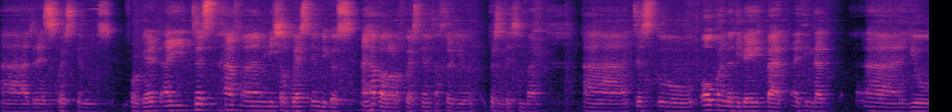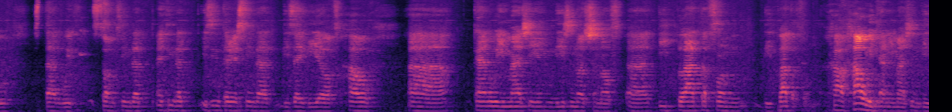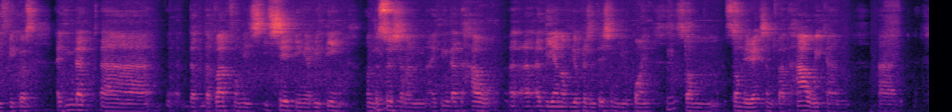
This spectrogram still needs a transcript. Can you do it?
uh, address questions for Geert. I just have an initial question because I have a lot of questions after your presentation, but uh, just to open the debate, but I think that uh, you start with something that I think that is interesting, that this idea of how uh, can we imagine this notion of uh, the platform, the platform, how, how we can imagine this, because I think that uh, the, the platform is, is shaping everything on the mm-hmm. social, and I think that how uh, at the end of your presentation you point mm-hmm. some some directions, but how we can uh,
